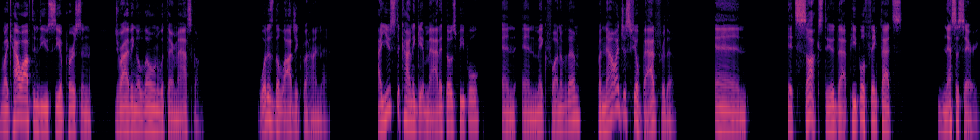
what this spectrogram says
Like, how often do you see a person driving alone with their mask on? What is the logic behind that? I used to kind of get mad at those people and and make fun of them, but now I just feel bad for them. And it sucks, dude, that people think that's necessary.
